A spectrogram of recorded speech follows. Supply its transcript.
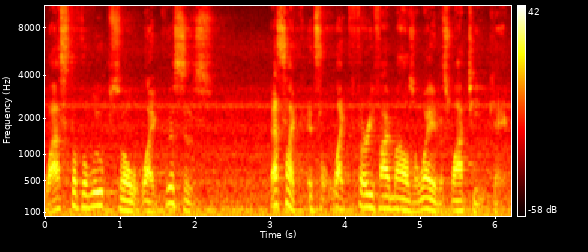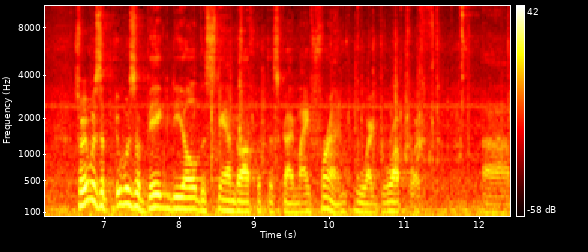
west of the loop. So like this is that's like it's like 35 miles away. The SWAT team came, so it was a it was a big deal to stand off with this guy, my friend, who I grew up with. Um,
